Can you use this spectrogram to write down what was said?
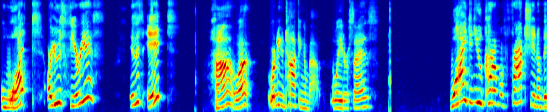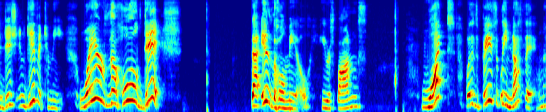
What? Are you serious? Is this it? Huh? What? What are you talking about? The waiter says. Why did you cut off a fraction of the dish and give it to me? Where's the whole dish? That is the whole meal, he responds. What? But it's basically nothing.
